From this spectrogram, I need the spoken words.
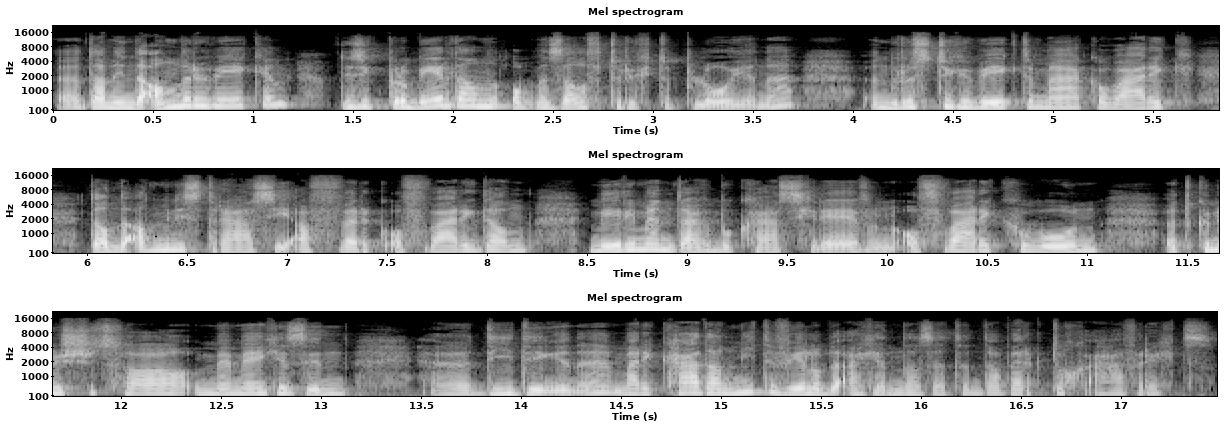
uh, dan in de andere weken. Dus ik probeer dan op mezelf terug te plooien. Hè. Een rustige week te maken waar ik dan de administratie afwerk of waar ik dan meer in mijn dagboek ga schrijven of waar ik gewoon het knusje zou met mijn gezin. Uh, die dingen. Hè. Maar ik ga dan niet te veel op de agenda zetten. Dat werkt toch averechts.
